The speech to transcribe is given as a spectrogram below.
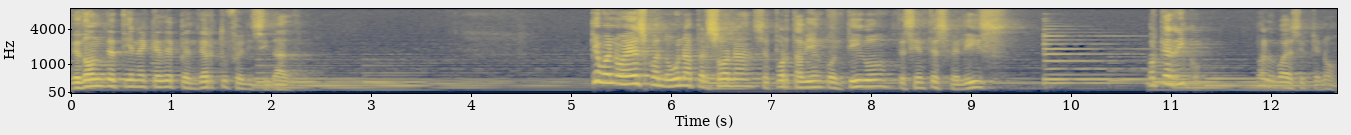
¿De dónde tiene que depender tu felicidad? Qué bueno es cuando una persona se porta bien contigo, te sientes feliz, porque es rico. No les voy a decir que no.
